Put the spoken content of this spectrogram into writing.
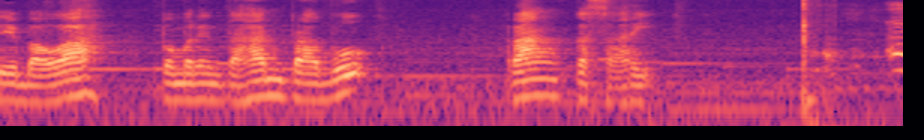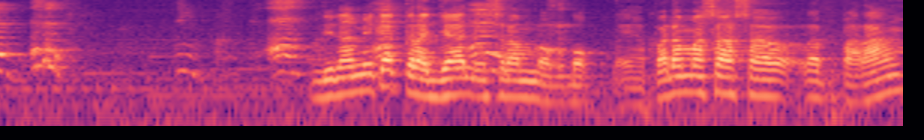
di bawah pemerintahan Prabu Rangkesari. Dinamika kerajaan Islam Lombok ya. Pada masa Selaparang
